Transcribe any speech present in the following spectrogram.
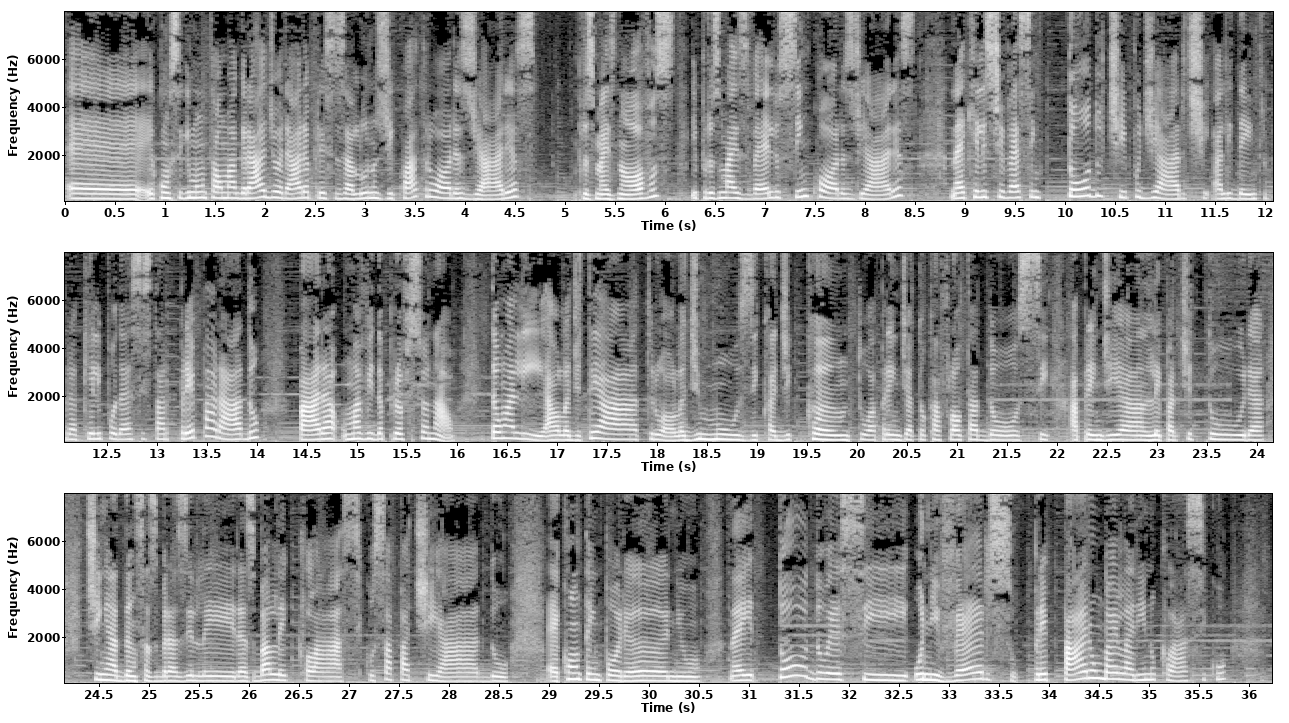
é, eu consegui montar uma grade horária para esses alunos de quatro horas diárias para os mais novos e para os mais velhos cinco horas diárias, né, que eles tivessem todo tipo de arte ali dentro para que ele pudesse estar preparado para uma vida profissional. Então ali, aula de teatro, aula de música, de canto, aprendi a tocar flauta doce, aprendi a ler partitura, tinha danças brasileiras, balé clássico, sapateado, é, contemporâneo, né? E todo esse universo prepara um bailarino clássico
